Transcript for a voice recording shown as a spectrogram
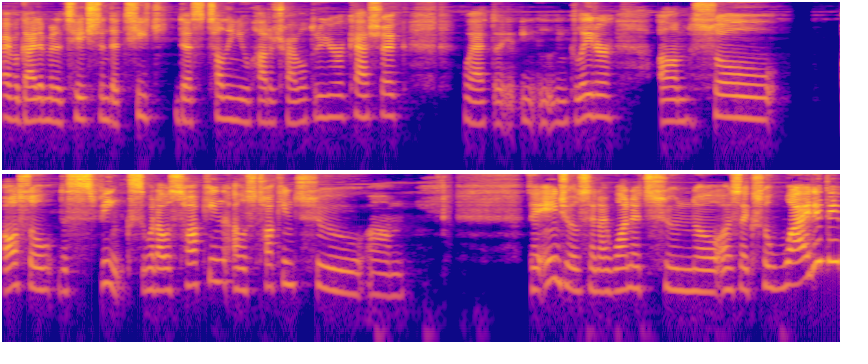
I have a guided meditation that teach that's telling you how to travel through your Akashic. We'll have to link later. Um, so also the Sphinx. What I was talking, I was talking to um the angels and I wanted to know I was like so why did they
